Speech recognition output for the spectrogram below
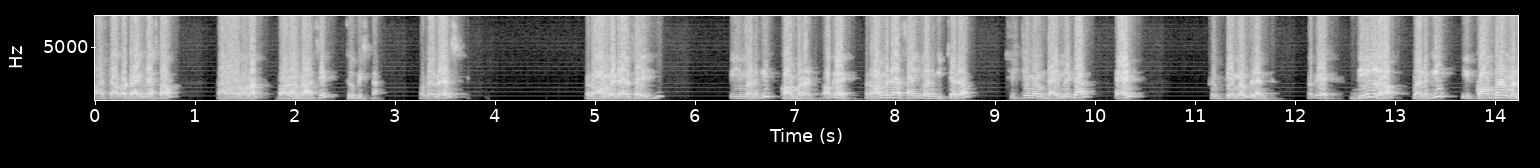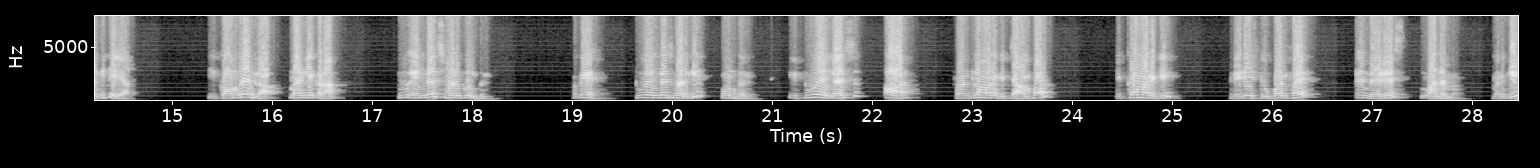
ఫస్ట్ ఒక డ్రైన్ చేస్తాం. తర్వాత మనం ప్రోగ్రామ్ రాసి చూపిస్తాం. Okay friends raw material size ఇది మనకి కాంపనెంట్. ఓకే రా సైజ్ మనకి ఇచ్చారు. Sixty mm diameter and fifty mm length okay దీనిలో మనకి ఈ కాంపనెంట్ మనకి చేయాలి. ఈ కాంపనెంట్లో మనకి ఇక్కడ టూ ఎంగిల్స్ మనకి ఉంటుంది. ఓకే టూ ఎంగిల్స్ మనకి ఉంటుంది. ఈ టూ ఎంగిల్స్ ఆర్ ఫ్రంట్లో మనకి చాంపర్ ఇక్కడ మనకి radius two point five and radius one mm మనకి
